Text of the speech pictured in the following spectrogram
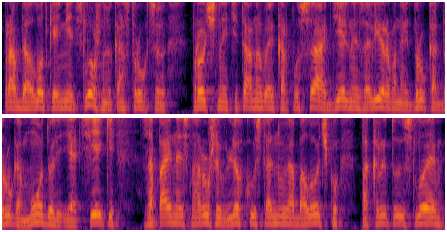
Правда, лодка имеет сложную конструкцию, прочные титановые корпуса, отдельно изолированные друг от друга модули и отсеки, запаянные снаружи в легкую стальную оболочку, покрытую слоем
